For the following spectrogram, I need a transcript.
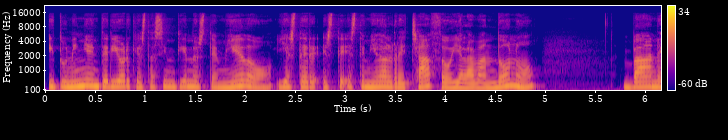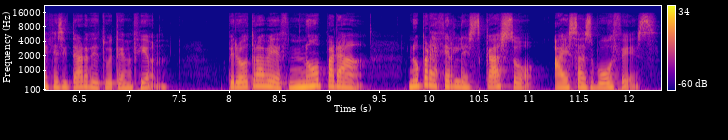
Y tu niña interior que está sintiendo este miedo y este, este, este miedo al rechazo y al abandono va a necesitar de tu atención. Pero otra vez, no para, no para hacerles caso a esas voces,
